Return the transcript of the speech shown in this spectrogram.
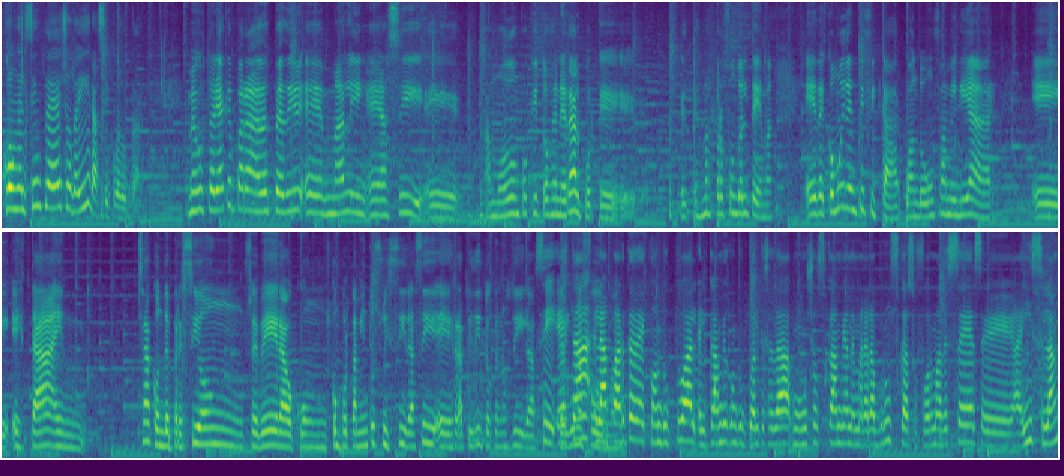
con el simple hecho de ir a psicoeducar. Me gustaría que para despedir, eh, Marlene, eh, así, eh, a modo un poquito general, porque es más profundo el tema, de cómo identificar cuando un familiar está en, o sea, con depresión severa o con comportamiento suicida, así rapidito que nos diga. Sí, está la parte de conductual, el cambio conductual que se da, muchos cambian de manera brusca su forma de ser, se aíslan,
